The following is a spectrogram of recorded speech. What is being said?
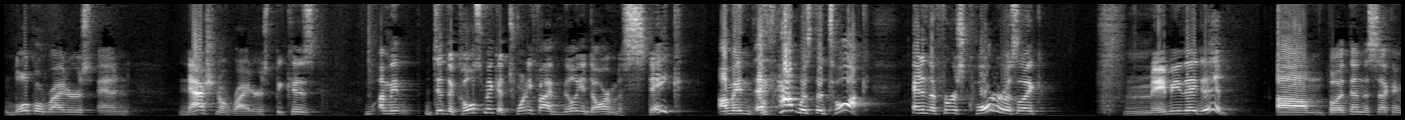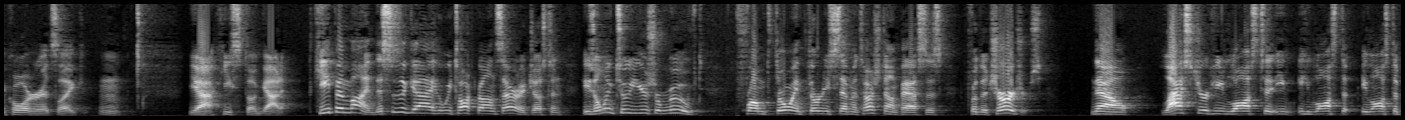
local writers and national writers because, I mean, did the Colts make a $25 million mistake? I mean, that was the talk. And in the first quarter, it was like, maybe they did. Um, but then the second quarter, it's like, mm, yeah, he still got it. Keep in mind, this is a guy who we talked about on Saturday, Justin. He's only two years removed from throwing 37 touchdown passes for the Chargers. Now, last year he lost to he, he lost he lost to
